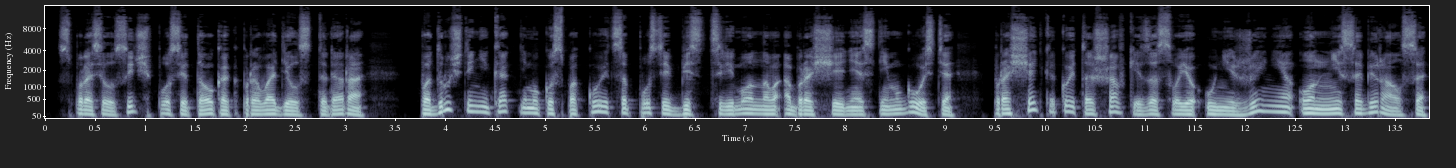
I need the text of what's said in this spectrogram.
— спросил Сыч после того, как проводил столяра. Подручный никак не мог успокоиться после бесцеремонного обращения с ним гостя. Прощать какой-то шавке за свое унижение он не собирался.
